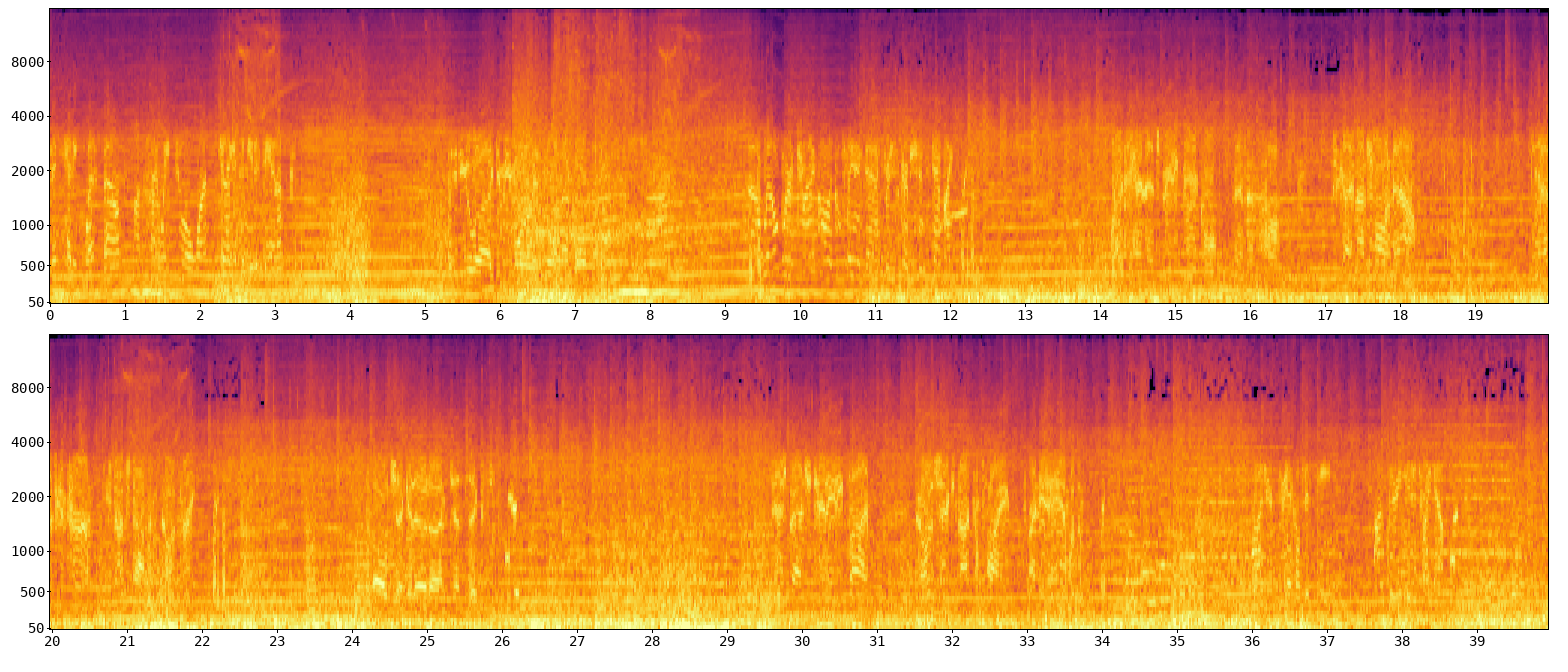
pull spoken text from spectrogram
unit heading westbound on Highway 201. Can I get the unit to hand up? Can you uh, give me more info on that call? Uh, well, we're trying to call a complainant to ask for description. Stand by. Roger, hand that speeding vehicle. And, uh, this guy's not slowing down. Yeah, that's confirmed. He's not stopping. Code 3. I'll check it out. Uh, I'm 10-6. Dispatch 1085. Code 6 not complying. I need a hand with him. Roger, vehicle 15. I'm clearing units right now.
